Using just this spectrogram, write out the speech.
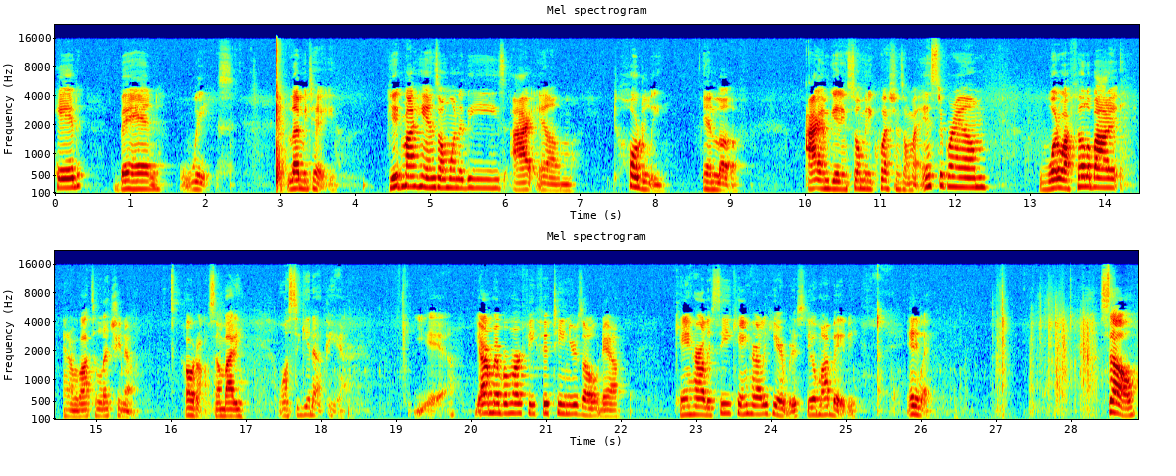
headband wigs. Let me tell you, get my hands on one of these, I am totally in love. I am getting so many questions on my Instagram. What do I feel about it? And I'm about to let you know. Hold on, somebody wants to get up here. Yeah. Y'all remember Murphy, 15 years old now. Can't hardly see, can't hardly hear, but it's still my baby. Anyway. So,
